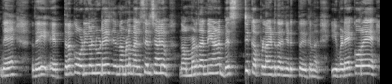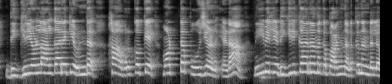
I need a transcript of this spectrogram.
ദേ ദേ എത്ര കോടികളിലൂടെ നമ്മൾ മത്സരിച്ചാലും നമ്മൾ തന്നെയാണ് ബെസ്റ്റ് കപ്പിളായിട്ട് തിരഞ്ഞെടുത്തിരിക്കുന്നത്. ഇവിടെ കുറേ ഡിഗ്രിയുള്ള ആൾക്കാരൊക്കെ ഉണ്ട്. ഹാ അവർക്കൊക്കെ മൊട്ട പൂജയാണ്. എടാ നീ വലിയ ഡിഗ്രിക്കാരനാന്നൊക്കെ പറഞ്ഞ് നടക്കുന്നുണ്ടല്ലോ.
